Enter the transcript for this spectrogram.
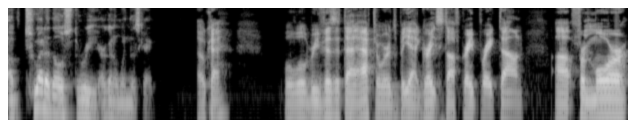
of two out of those three are going to win this game. Okay well, we'll revisit that afterwards. But yeah, great stuff, great breakdown. Uh, for more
